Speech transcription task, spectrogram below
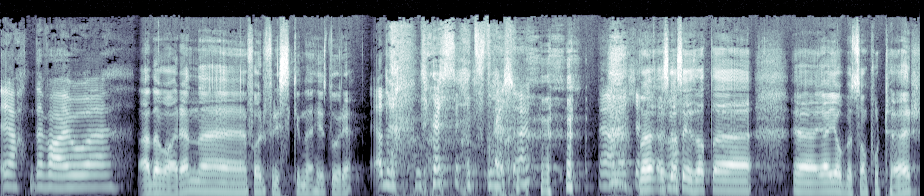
ja, det var jo eh, Nei, det var en uh, forfriskende historie. Ja, det, det syns jeg. Ja, Men det skal sies at uh, jeg jobbet som portør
